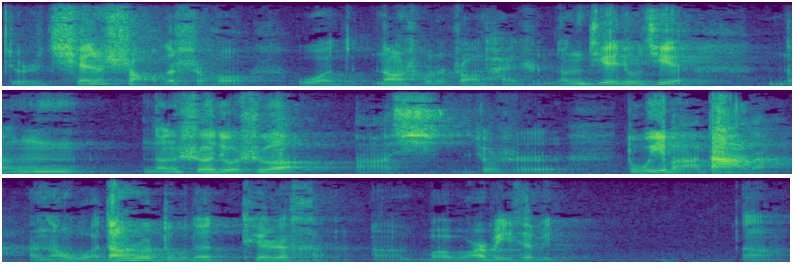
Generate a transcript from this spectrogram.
就是钱少的时候，我那时候的状态是能借就借，能能赊就赊啊，就是赌一把大的。那我当时赌的确实狠。我玩比特币，啊，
